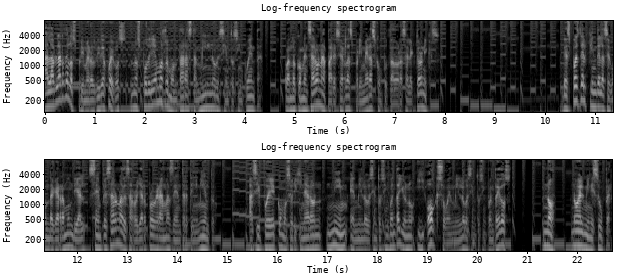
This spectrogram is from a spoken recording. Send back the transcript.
Al hablar de los primeros videojuegos, nos podríamos remontar hasta 1950, cuando comenzaron a aparecer las primeras computadoras electrónicas. Después del fin de la Segunda Guerra Mundial, se empezaron a desarrollar programas de entretenimiento. Así fue como se originaron NIM en 1951 y OXO en 1952. No, no el Mini Super.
